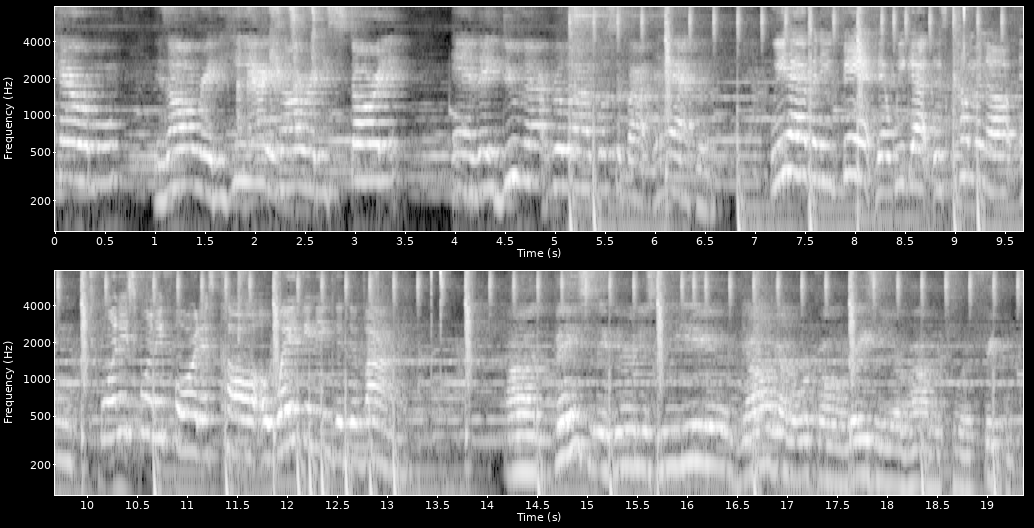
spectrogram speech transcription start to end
terrible. It's already here, it's already started and they do not realize what's about to happen. We have an event that we got that's coming up in 2024 that's called Awakening the Divine. Uh, basically, during this new year, y'all got to work on raising your vibratory frequency.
